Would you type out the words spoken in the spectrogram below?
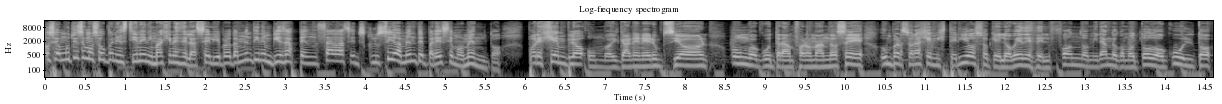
o sea, muchísimos openings tienen imágenes de la serie, pero también tienen piezas pensadas exclusivamente para ese momento. Por ejemplo, un volcán en erupción, un Goku transformándose, un personaje misterioso que lo ve desde el fondo mirando como todo oculto.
